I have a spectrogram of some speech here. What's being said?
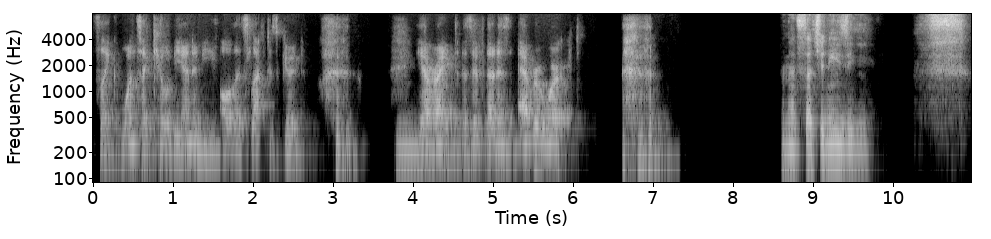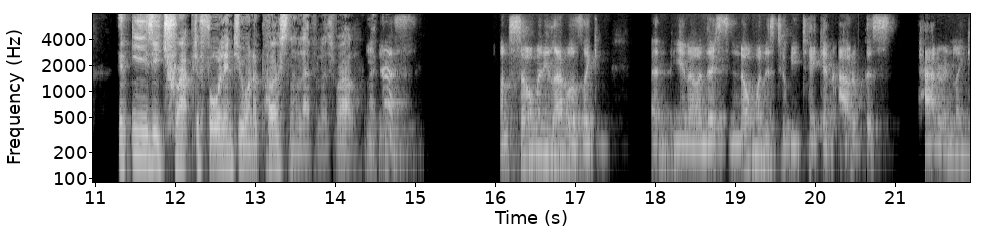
It's like once I kill the enemy, all that's left is good. mm. Yeah, right. As if that has ever worked. and that's such an easy an easy trap to fall into on a personal level as well. yes on so many levels like and you know and there's no one is to be taken out of this pattern like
